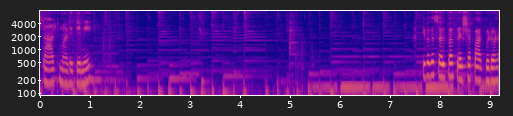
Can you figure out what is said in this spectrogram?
ಸ್ಟಾರ್ಟ್ ಮಾಡಿದ್ದೀನಿ. ಇವಾಗ ಸ್ವಲ್ಪ ಫ್ರೆಶ್ ಅಪ್ ಆಗಿಬಿಡೋಣ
